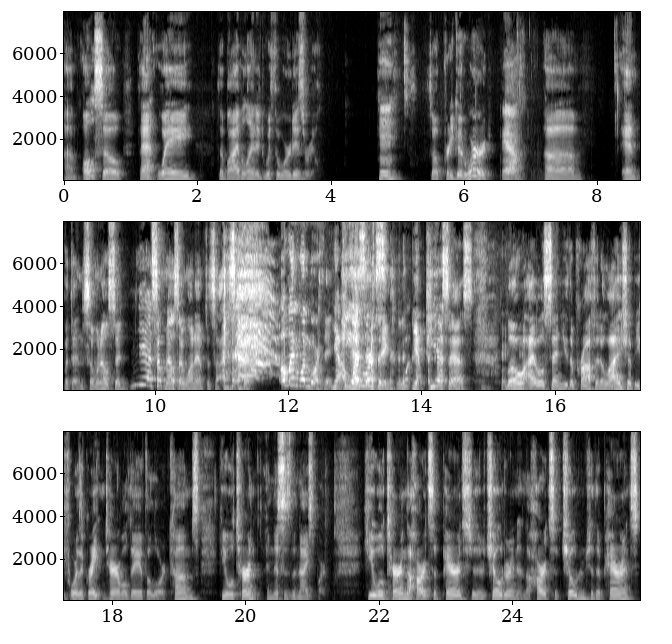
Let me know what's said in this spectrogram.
Um, also, that way the Bible ended with the word Israel. Hmm. So, pretty good word. Yeah. Um, and but then someone else said, "Yeah, something else I want to emphasize." Oh, and one more thing. Yeah, one more thing. Yeah, PSS. Lo, I will send you the prophet Elijah before the great and terrible day of the Lord comes. He will turn, and this is the nice part. He will turn the hearts of parents to their children and the hearts of children to their parents,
